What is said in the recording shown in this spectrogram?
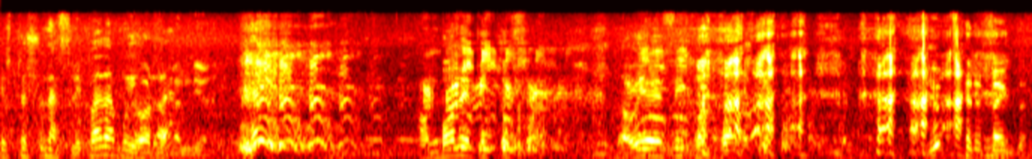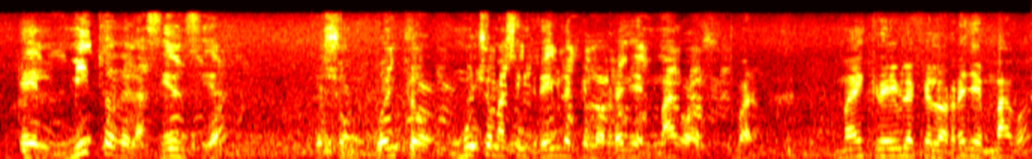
esto es una flipada muy gorda, Aprendido. con voz de pitufo, lo voy a decir con voz de pitufo. Perfecto. El mito de la ciencia es un cuento mucho más increíble que los Reyes Magos. Bueno, más increíble que los Reyes Magos.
